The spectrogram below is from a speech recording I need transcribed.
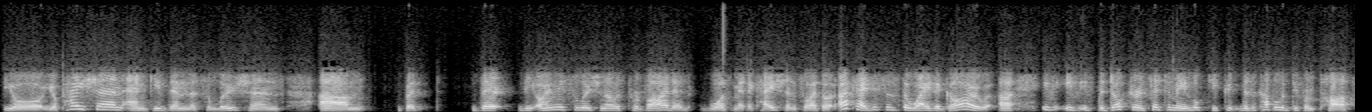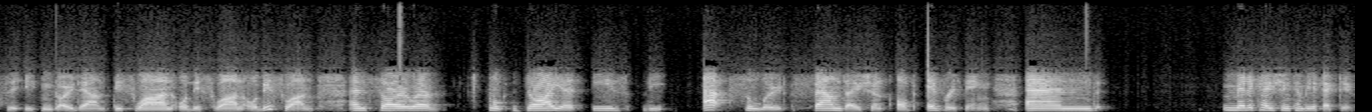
your, your patient and give them the solutions. Um, but the the only solution I was provided was medication. So I thought, okay, this is the way to go. Uh, if, if, if the doctor had said to me, look, you could, there's a couple of different paths that you can go down, this one or this one or this one. And so, uh, look, diet is the absolute foundation of everything. And medication can be effective.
